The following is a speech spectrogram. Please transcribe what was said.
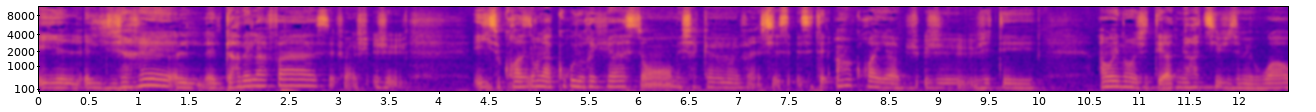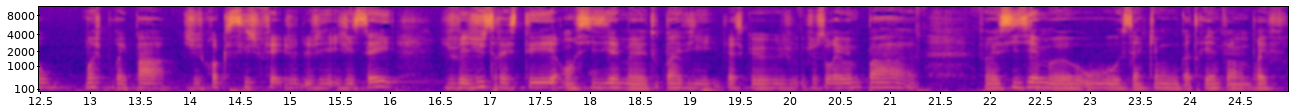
et elles, géraient, elles, gardaient la face. Enfin, je ils se croisaient dans la cour de récréation, mais chacun. C'était incroyable. J'étais. Ah ouais, non, j'étais admirative. Je disais, mais waouh, moi je pourrais pas. Je crois que si je fais, j'essaye, je, vais juste rester en sixième euh, toute ma vie. Parce que je ne saurais même pas. Enfin, sixième euh, ou cinquième ou quatrième, enfin bref,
